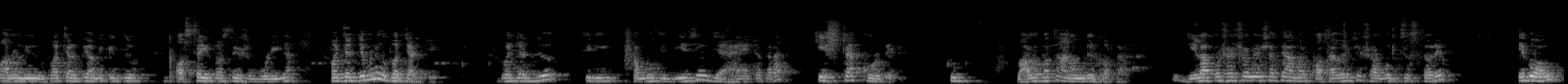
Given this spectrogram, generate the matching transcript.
মাননীয় উপাচার্য, আমি কিন্তু অস্থায়ী ফস্থায়ী সব বলি না। উপাচার্য মানে উপাচার্য। উপাচার্য তিনি সম্মতি দিয়েছেন যে হ্যাঁ এটা তারা চেষ্টা করবেন খুব ভালো কথা, আনন্দের কথা। জেলা প্রশাসনের সাথে আমার কথা হয়েছে সর্বোচ্চ স্তরে এবং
